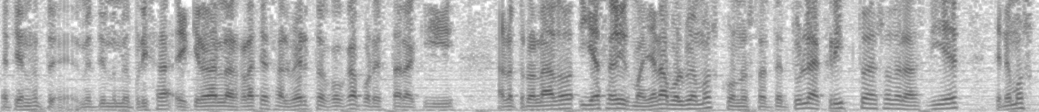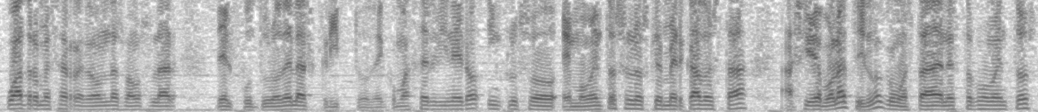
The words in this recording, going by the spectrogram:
metiéndome prisa. Y quiero dar las gracias a Alberto Coca por estar aquí al otro lado. Y ya sabéis, mañana volvemos con nuestra tertulia cripto, a eso de las 10. Tenemos cuatro mesas redondas, vamos a hablar del futuro de las cripto, de cómo hacer dinero incluso en momentos en los que el mercado está así de volátil, ¿no? Como está en estos momentos.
